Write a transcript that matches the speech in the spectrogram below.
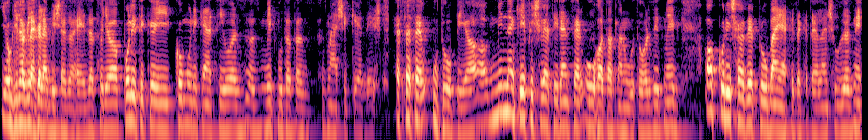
jogilag legalábbis ez a helyzet, hogy a politikai kommunikáció az, az mit mutat, az, az másik kérdés. Ez persze utópia. A minden képviseleti rendszer óhatatlanul torzít még, akkor is, ha azért próbálják ezeket ellensúlyozni.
